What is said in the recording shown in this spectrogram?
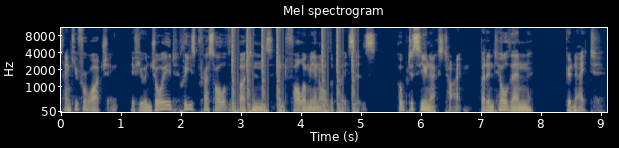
Thank you for watching. If you enjoyed, please press all of the buttons and follow me in all the places. Hope to see you next time, but until then, good night.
